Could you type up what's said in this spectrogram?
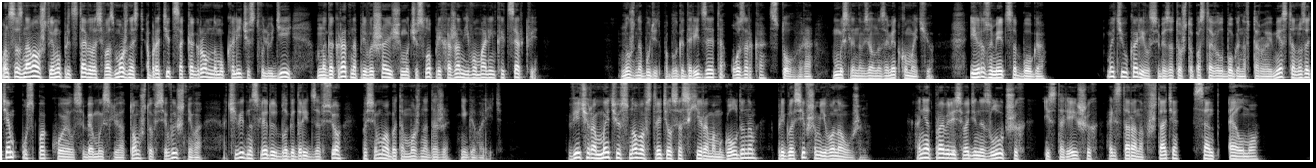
Он сознавал, что ему представилась возможность обратиться к огромному количеству людей, многократно превышающему число прихожан его маленькой церкви. Нужно будет поблагодарить за это Озарка Стоувера, мысленно взял на заметку Мэтью. И, разумеется, Бога. Мэтью укорил себя за то, что поставил Бога на второе место, но затем успокоил себя мыслью о том, что Всевышнего, очевидно, следует благодарить за все, посему об этом можно даже не говорить. Вечером Мэтью снова встретился с Хиромом Голденом, пригласившим его на ужин. Они отправились в один из лучших и старейших ресторанов в штате Сент-Элмо.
